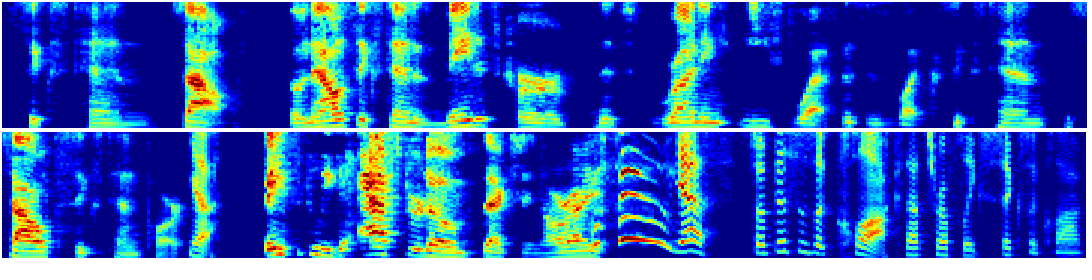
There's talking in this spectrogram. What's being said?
610 South. So now 610 has made its curve and it's running east west. This is like 610, the South 610 part. Yeah. Basically the Astrodome section, all right? Woohoo! Yes. So if this is a clock, that's roughly six o'clock.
